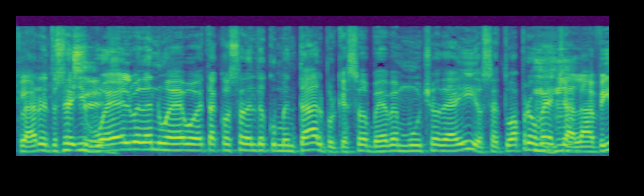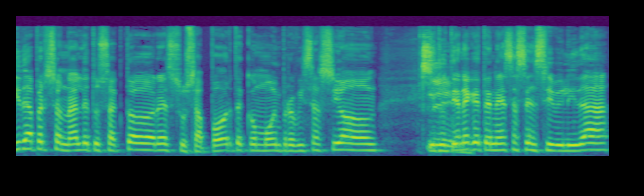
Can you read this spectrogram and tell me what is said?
Claro, entonces, y vuelve de nuevo esta cosa del documental, porque eso bebe mucho de ahí, o sea, tú aprovechas la vida personal de tus actores, sus aportes como improvisación, y tú tienes que tener esa sensibilidad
